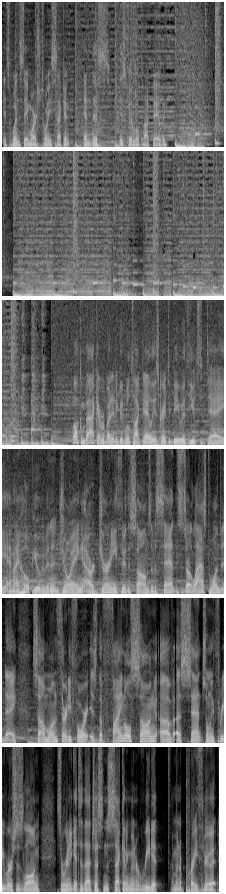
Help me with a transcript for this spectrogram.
It's Wednesday, March 22nd, and this is Goodwill Talk Daily. Welcome back, everybody, to Goodwill Talk Daily. It's great to be with you today, and I hope you have been enjoying our journey through the Psalms of Ascent. This is our last one today. Psalm 134 is the final song of Ascent. It's only three verses long, so we're going to get to that just in a second. I'm going to read it, I'm going to pray through it,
